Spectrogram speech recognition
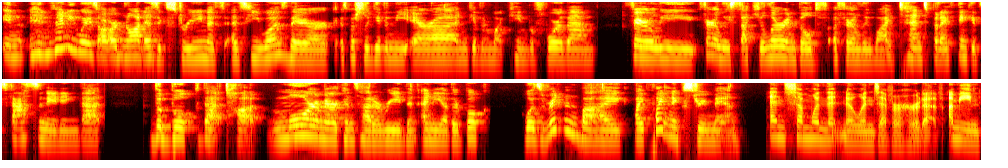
in, in many ways are not as extreme as, as he was. They are, especially given the era and given what came before them, fairly, fairly secular and build a fairly wide tent. But I think it's fascinating that the book that taught more Americans how to read than any other book was written by, by quite an extreme man and someone that no one's ever heard of. I mean,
